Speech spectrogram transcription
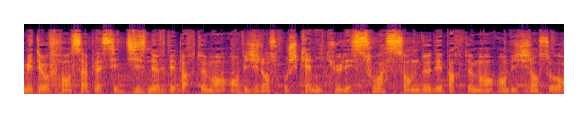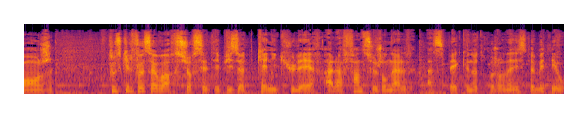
Météo France a placé 19 départements en vigilance rouge canicule et 62 départements en vigilance orange. Tout ce qu'il faut savoir sur cet épisode caniculaire à la fin de ce journal, aspect que notre journaliste météo.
